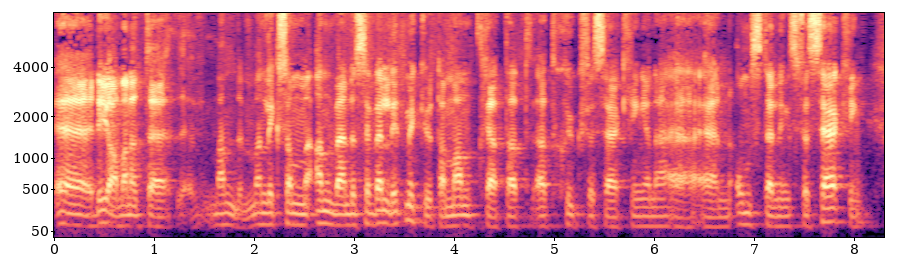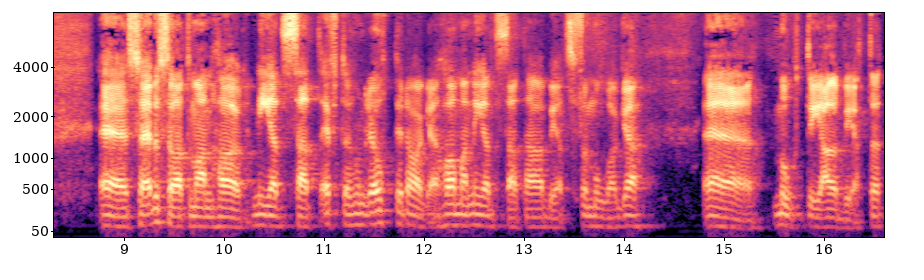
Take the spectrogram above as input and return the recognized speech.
eh, det gör man inte. Man, man liksom använder sig väldigt mycket av mantrat att, att sjukförsäkringen är en omställningsförsäkring. Eh, så är det så att man har nedsatt, efter 180 dagar, har man nedsatt arbetsförmåga eh, mot det arbetet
